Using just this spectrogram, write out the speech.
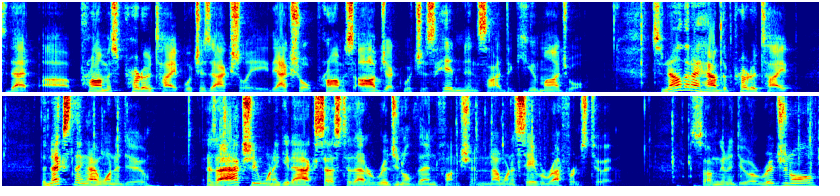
to that uh, promise prototype, which is actually the actual promise object, which is hidden inside the Q module. So now that I have the prototype, the next thing I want to do is I actually want to get access to that original then function, and I want to save a reference to it. So I'm going to do original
